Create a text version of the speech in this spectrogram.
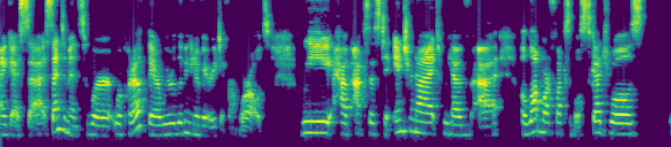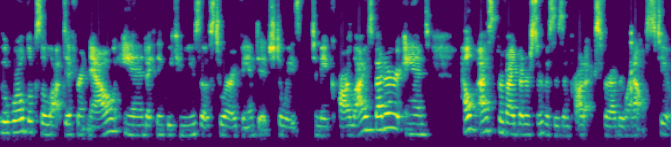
I guess uh, sentiments were were put out there, we were living in a very different world. We have access to internet. We have uh, a lot more flexible schedules the world looks a lot different now and i think we can use those to our advantage to ways to make our lives better and help us provide better services and products for everyone else too.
